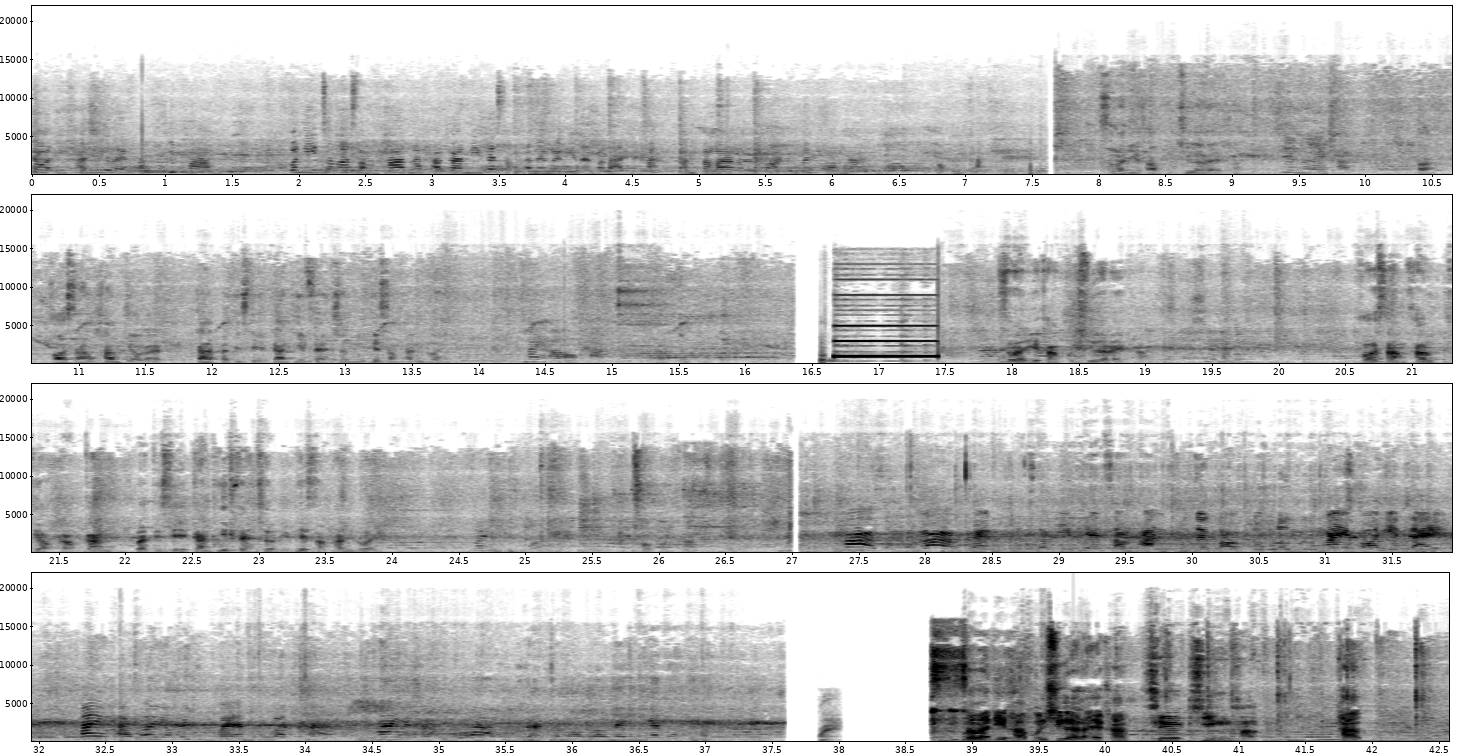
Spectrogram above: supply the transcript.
สวัสดีค่ะชื่ออะไรคะชื่อปามวันนี้จะมาสัมภาษณ์นะคะ การมีเพศสัมพันธ์ในโรงเรียนอันตรายไหมคะอันตรายเลยค่ะก็ไม่ท้องได้ขอบคุณค่ะสวัสดีครับคุณชื่ออะไรครับชื่อเนยค่ะครับขอสามคำเกี่ยวกับการปฏิเสธการที่แฟนชวนมีเพศสัมพันธ์ด้วย ไม่เอาค่ะครับขอบคุณครับสวัสดีครับคุณชื่ออะไรครับชื่อเนย ขอสามคำเกี่ยวกับการปฏิเสธการที่แฟนชวนมีเพศสัมพันธ์ด้วย ไม่ดีกว่าขอบคุณครับถ้าสมมติว่าแฟนคุณจะมีเพศสัมพันธ์คุณจะตอบตกลงหรือไม่เพราะเหตุใด ไม่ค่ะเพราะยังไม่ถึงวัยอันควรค่ะ ไม่ค่ะเพราะว่าอยากจะมองเราในแง่ลบค่ะสวัสดีครับ คุณชื่ออะไรครับ ชื่อคิงครับ ครับ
